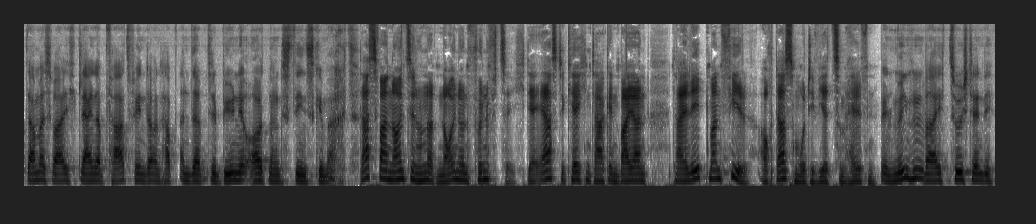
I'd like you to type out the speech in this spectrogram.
Damals war ich kleiner Pfadfinder und habe an der Tribüne Ordnungsdienst gemacht. Das war 1959, der erste Kirchentag in Bayern. Da erlebt man viel. Auch das motiviert zum Helfen. In München war ich zuständig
